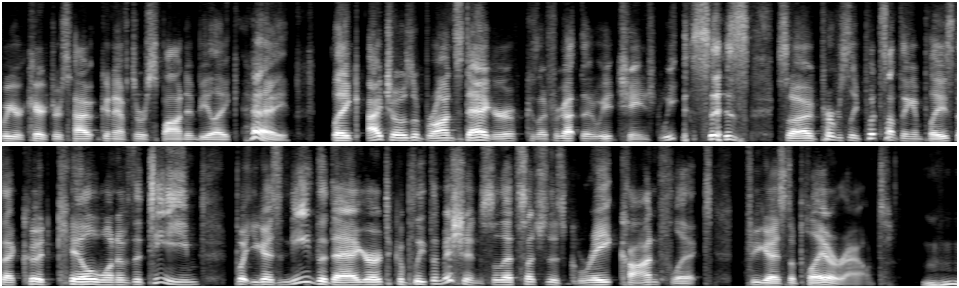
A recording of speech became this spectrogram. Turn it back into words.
where your character's ha- going to have to respond and be like, "Hey, like I chose a bronze dagger because I forgot that we changed weaknesses. So I purposely put something in place that could kill one of the team, but you guys need the dagger to complete the mission. So that's such this great conflict for you guys to play around. hmm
